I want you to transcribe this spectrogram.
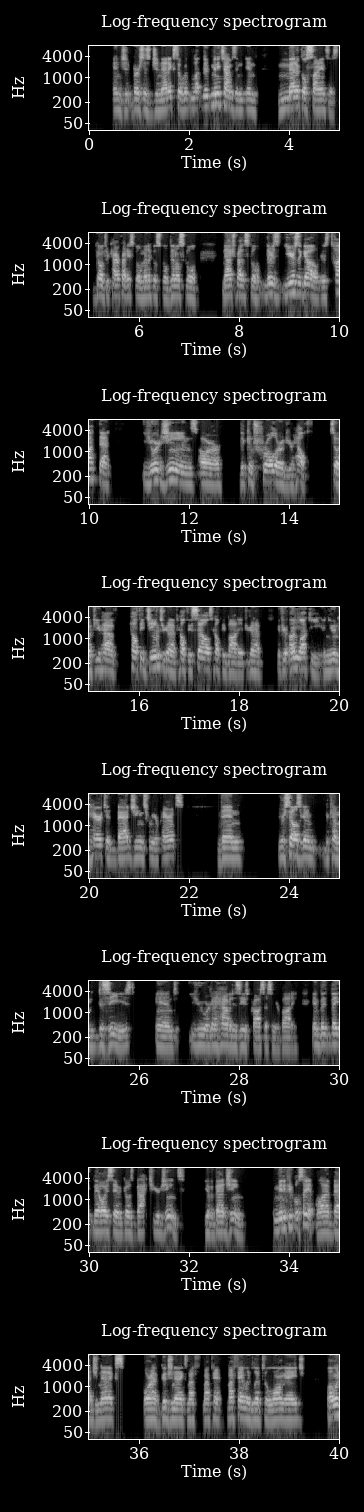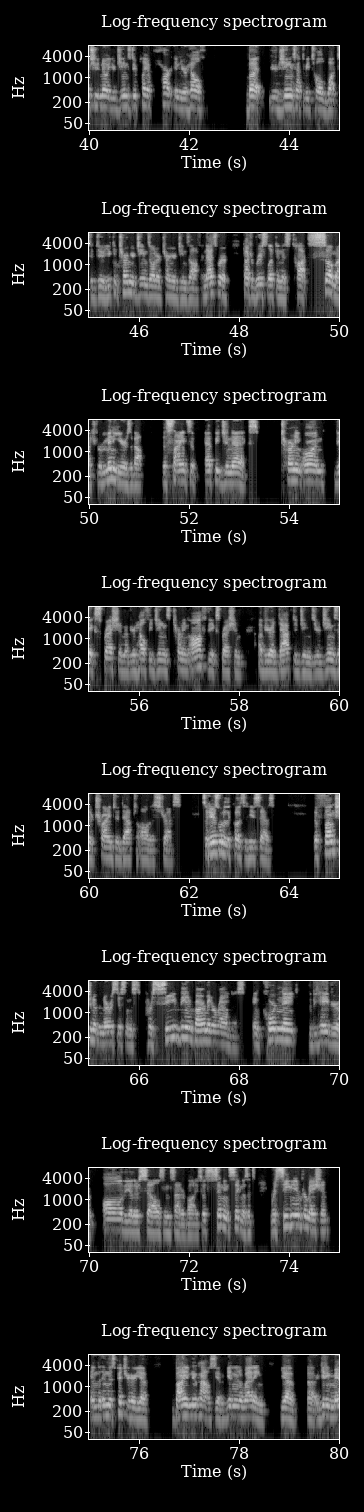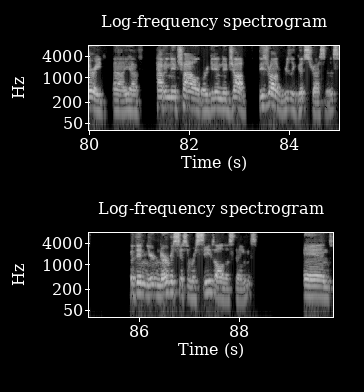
and versus genetics. So many times in, in medical sciences, going through chiropractic school, medical school, dental school, naturopathic school, there's years ago, it was taught that your genes are the controller of your health. So if you have healthy genes, you're going to have healthy cells, healthy body. If you're going to have if you're unlucky and you inherited bad genes from your parents, then your cells are going to become diseased and you are going to have a disease process in your body. And but they, they always say it goes back to your genes. You have a bad gene. Many people say it. Well, I have bad genetics or I have good genetics. My, my, my family lived to a long age. Well, I want you to know your genes do play a part in your health, but your genes have to be told what to do. You can turn your genes on or turn your genes off. And that's where Dr. Bruce Lipton has taught so much for many years about the science of epigenetics, turning on the expression of your healthy genes, turning off the expression of your adaptive genes, your genes that are trying to adapt to all this stress. So here's one of the quotes that he says. The function of the nervous system is to perceive the environment around us and coordinate the behavior of all the other cells inside our body. So it's sending signals, it's receiving information. And in this picture here, you have buying a new house, you have getting a wedding, you have uh, getting married, uh, you have having a new child or getting a new job. These are all really good stresses. But then your nervous system receives all those things and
